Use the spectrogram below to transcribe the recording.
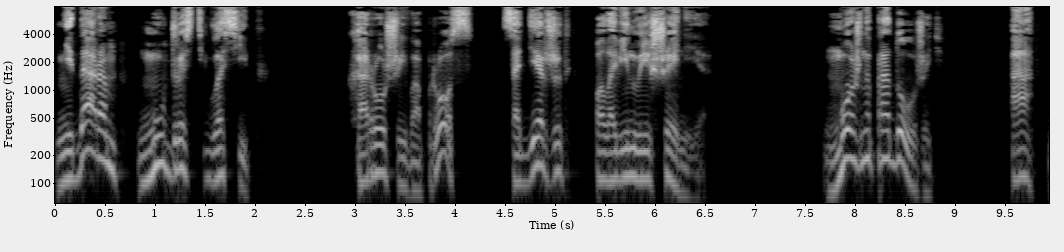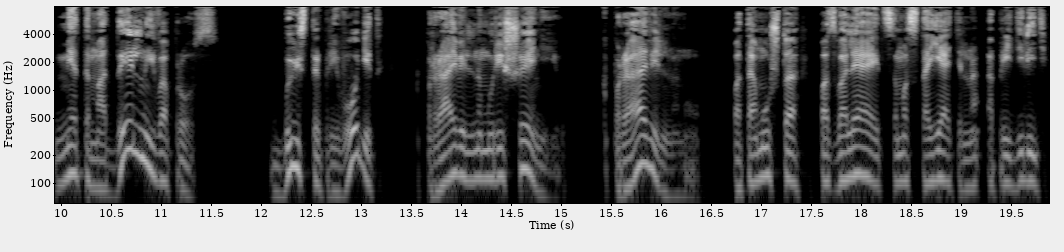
Недаром мудрость гласит, хороший вопрос содержит половину решения. Можно продолжить, а метамодельный вопрос быстро приводит к правильному решению, к правильному, потому что позволяет самостоятельно определить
